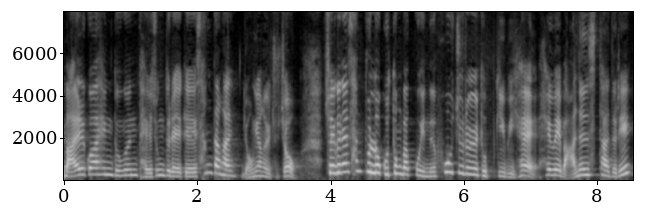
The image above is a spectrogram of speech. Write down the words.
말과 행동은 대중들에게 상당한 영향을 주죠. 최근엔 산불로 고통받고 있는 호주를 돕기 위해 해외 많은 스타들이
